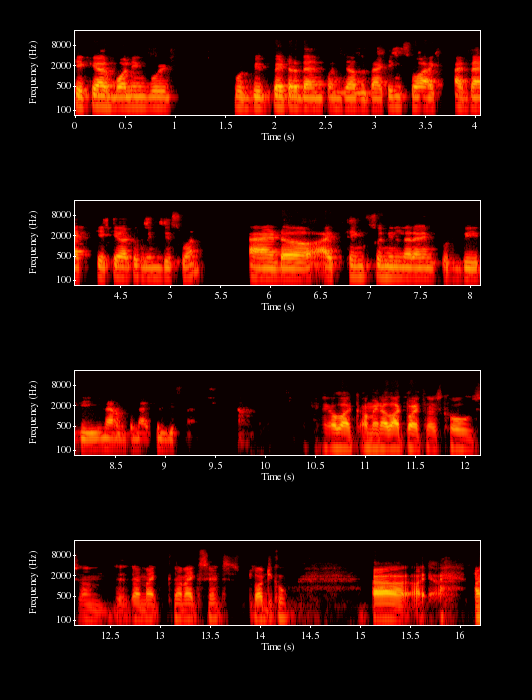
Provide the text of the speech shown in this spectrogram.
KKR bowling would would be better than Punjab's batting. So I, I back KKR to win this one. And uh, I think Sunil Narine could be the man of the match in this match. I like. I mean, I like both those calls. Um, they, they make they make sense, logical uh, I,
